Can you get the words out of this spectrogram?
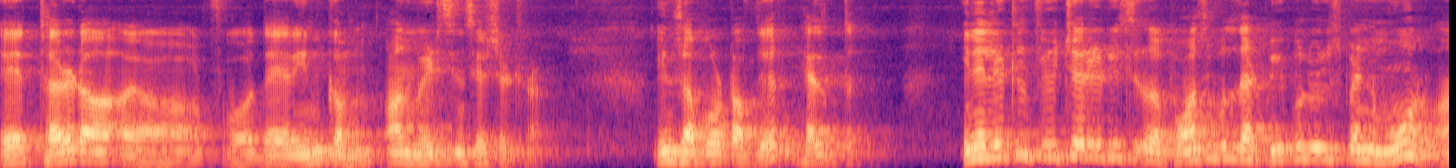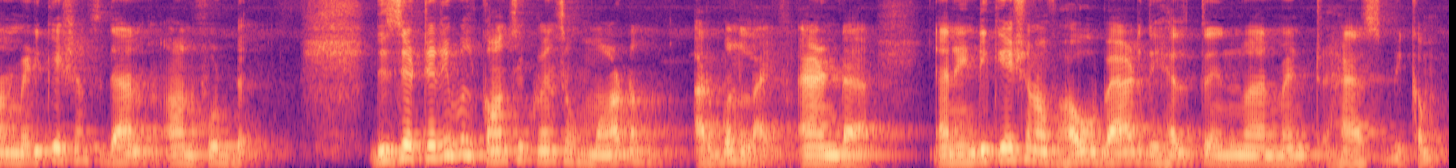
a third uh, of their income on medicines, etc., in support of their health. In a little future, it is uh, possible that people will spend more on medications than on food. This is a terrible consequence of modern urban life and uh, an indication of how bad the health environment has become.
